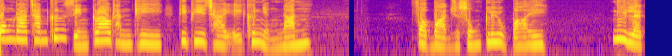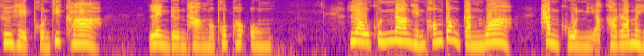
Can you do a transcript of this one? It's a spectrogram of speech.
องค์ราชันขึ้นเสียงกล้าวทันทีที่พี่ชายเอ่ยขึ้นอย่างนั้นฝ่าบาทอย่าทรงกลิ้วไป นี่แหละคือเหตุผลที่ข้า เล่งเดินทางมาพบพระองค์เราคุณนางเห็นพ้องต้องกันว่า ท่านควรมีอัครมเห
